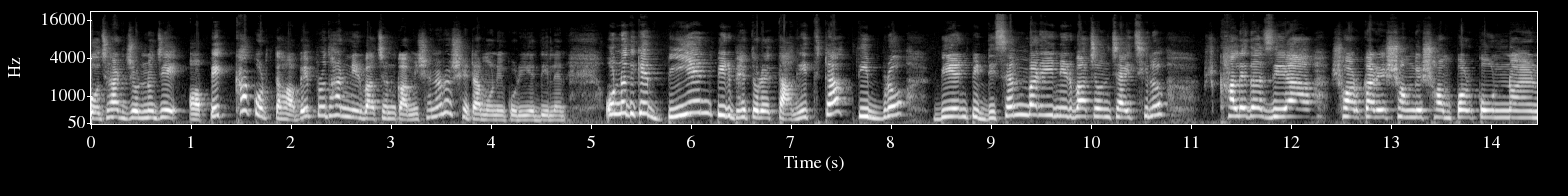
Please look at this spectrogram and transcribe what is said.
বোঝার জন্য যে অপেক্ষা করতে হবে প্রধান নির্বাচন কমিশনারও সেটা মনে করিয়ে দিলেন। অন্যদিকে বিএনপির ভেতরে তাগিদটা তীব্র। বিএনপি ডিসেম্বরেই নির্বাচন চাইছিল খালেদা জিয়া সরকারের সঙ্গে সম্পর্ক উন্নয়ন,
